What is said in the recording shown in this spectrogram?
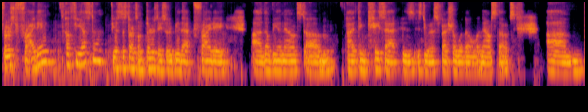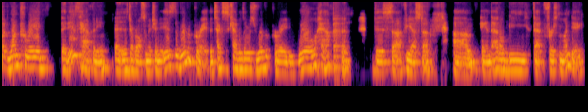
first Friday of Fiesta. Fiesta starts on Thursday, so it'll be that Friday. Uh, they'll be announced. Um, I think KSAT is is doing a special where they'll announce those. Um, but one parade that is happening, as Deborah also mentioned, is the River Parade. The Texas Cavaliers River Parade will happen this uh, fiesta, um, and that'll be that first Monday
